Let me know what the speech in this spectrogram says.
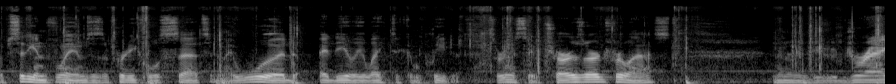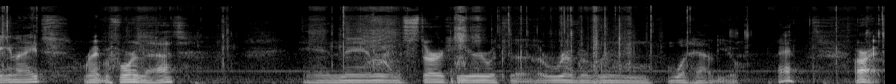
Obsidian Flames is a pretty cool set, and I would ideally like to complete it. So we're gonna save Charizard for last, and then we're gonna do Dragonite right before that. And then we're gonna start here with the Revavroom, what have you. Okay? All right,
